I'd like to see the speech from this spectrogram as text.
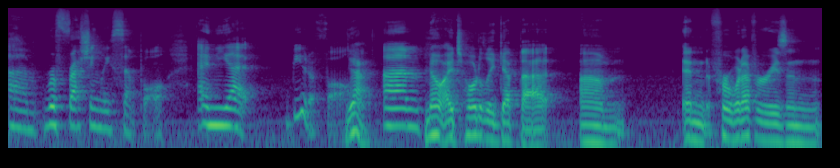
um, refreshingly simple and yet beautiful. Yeah. Um, No, I totally get that. Um, and for whatever reason,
